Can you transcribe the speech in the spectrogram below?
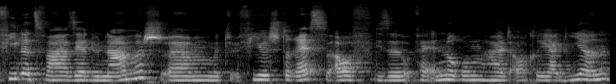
viele zwar sehr dynamisch ähm, mit viel Stress auf diese Veränderungen halt auch reagieren,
